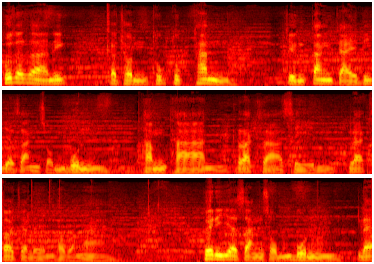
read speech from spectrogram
พุทธศาสนิกชนทุกๆทท่าน จึงตั้งใจที่จะสั่งสมบุญทำทาน รักษาศีลและก็เจริญภาวนา เพื่อที่จะสั่งสมบุญและ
